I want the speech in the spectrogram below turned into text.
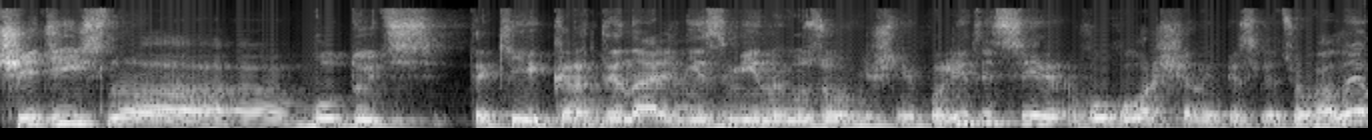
Чи дійсно е, будуть такі кардинальні зміни у зовнішній політиці в Угорщині після цього? Але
